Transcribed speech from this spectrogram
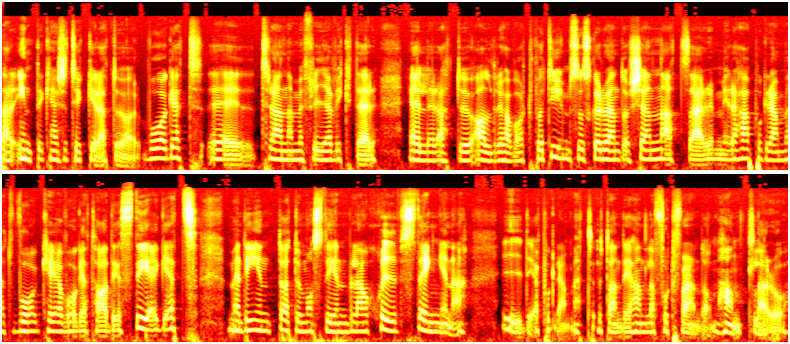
här, inte kanske tycker att du har vågat eh, träna med fria vikter eller att du aldrig har varit på ett gym, så ska du ändå känna att så här, med det här programmet våg, kan jag våga ta det steget. Men det är inte att du måste in bland skivstängerna i det programmet, utan det handlar fortfarande om hantlar och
